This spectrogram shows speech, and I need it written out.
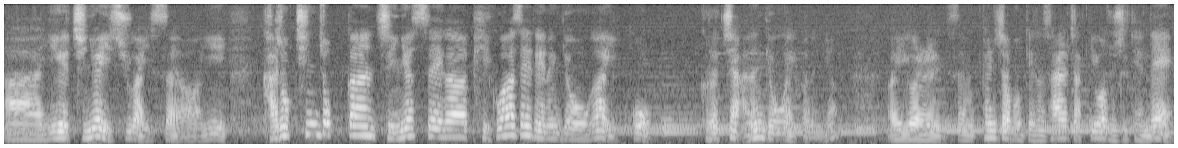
아, 이게 증여 이슈가 있어요. 이 가족 친족 간 증여세가 비과세 되는 경우가 있고 그렇지 않은 경우가 있거든요. 어, 이걸 편집자분께서 살짝 띄워 주실 텐데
